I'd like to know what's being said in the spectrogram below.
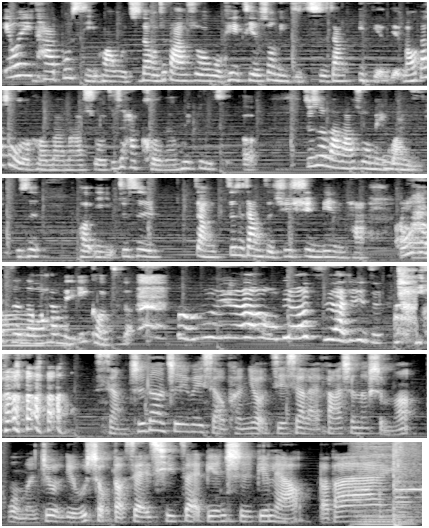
因为他不喜欢，我知道，我就跟他说，我可以接受你只吃这样一点点。然后，但是我和妈妈说，就是他可能会肚子饿，就是妈妈说没关系，嗯、就是可以，就是这样，就是这样子去训练他。然后他真的，他每一口吃的，我不要，我不要吃，他就一直。想知道这一位小朋友接下来发生了什么，我们就留守到下一期再边吃边聊，拜拜。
